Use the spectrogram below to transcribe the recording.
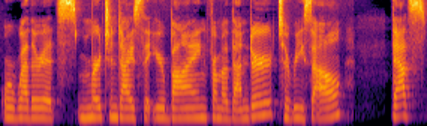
or whether it's merchandise that you're buying from a vendor to resell. That's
